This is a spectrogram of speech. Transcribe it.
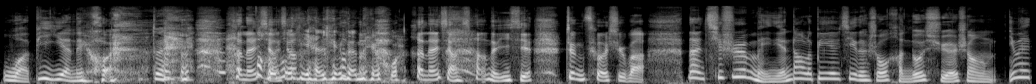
我毕业那会儿，对，很难想象年龄的那会儿，很难想象的一些政策，是吧？那其实每年到了毕业季的时候，很多学生因为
